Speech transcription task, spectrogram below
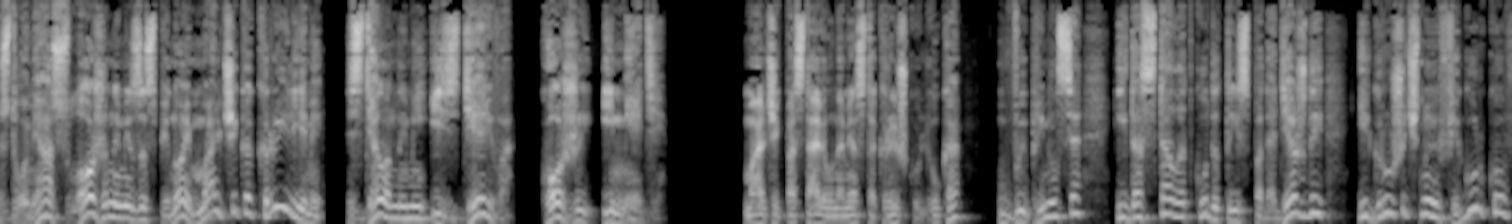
с двумя сложенными за спиной мальчика крыльями, сделанными из дерева, кожи и меди. Мальчик поставил на место крышку люка, выпрямился и достал откуда-то из-под одежды игрушечную фигурку в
